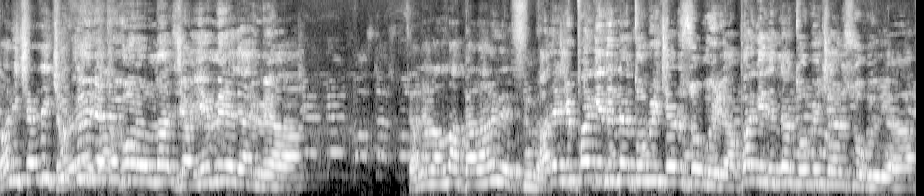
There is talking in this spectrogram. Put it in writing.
Lan içeride Ya kimse yok. öyle de gol olmaz ya. Yemin ederim ya. Senin Allah belanı versin be. Kaleci paketinden topu içeri sokuyor ya. Paketinden topu içeri sokuyor ya.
